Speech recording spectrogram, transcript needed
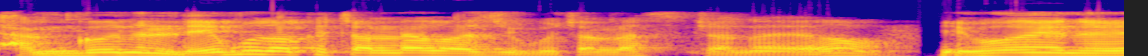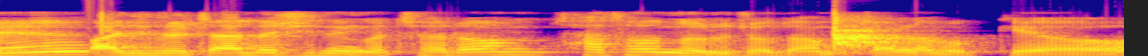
당근을 네모나게 잘라 가지고 잘랐었잖아요. 이번에는 많이들 자르시는 것처럼 사선으로 저도 한번 잘라 볼게요.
